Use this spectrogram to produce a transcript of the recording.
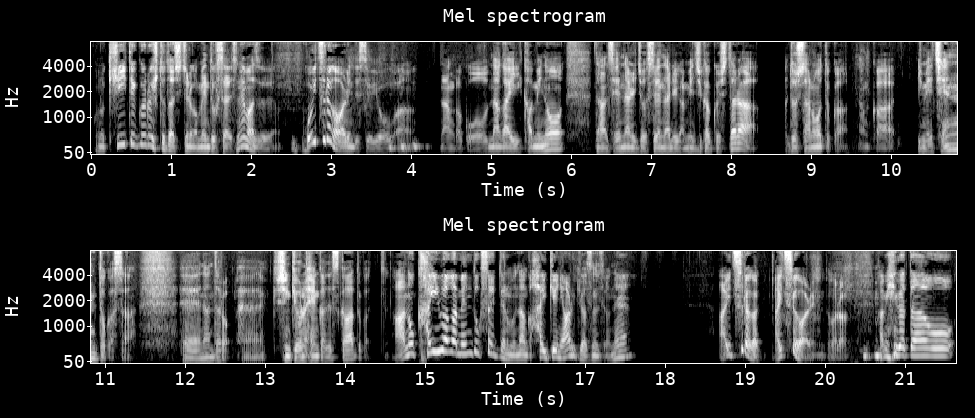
この聞いてくる人たちっていうのがめんどくさいですね、まず。こいつらが悪いんですよ、要は。なんかこう、長い髪の男性なり女性なりが短くしたら、どうしたのとか、なんか、イメチェンとかさ、えー、なんだろう、えー、心境の変化ですかとかあの会話がめんどくさいっていうのもなんか背景にある気がするんですよね。あいつらが、あいつらが悪いんだから、髪型を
